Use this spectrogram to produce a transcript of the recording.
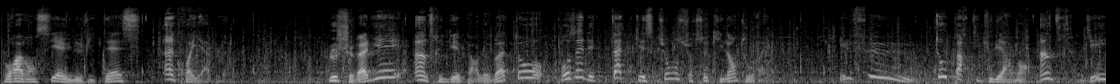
pour avancer à une vitesse incroyable. Le chevalier, intrigué par le bateau, posait des tas de questions sur ce qui l'entourait. Il fut tout particulièrement intrigué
